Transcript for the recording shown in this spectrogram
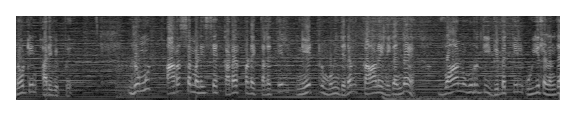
நோட்டின் அறிவிப்பு. லுமுத் அரச மலேசிய கடற்படை தளத்தில் நேற்று முன்தினம் காலை நிகழ்ந்த வானூர்தி விபத்தில் உயிரிழந்த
